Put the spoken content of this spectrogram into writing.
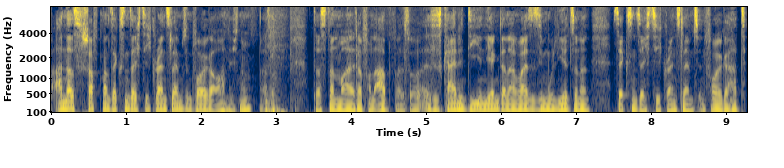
anders schafft man 66 Grand Slams in Folge auch nicht, ne? Also das dann mal davon ab. Also es ist keine, die in irgendeiner Weise simuliert, sondern 66 Grand Slams in Folge hat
